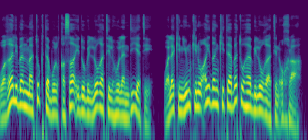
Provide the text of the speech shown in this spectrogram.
وغالبا ما تكتب القصائد باللغة الهولندية، ولكن يمكن أيضا كتابتها بلغات أخرى.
